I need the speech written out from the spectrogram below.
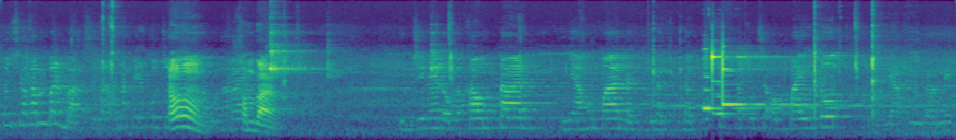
Itong sila kambal ba? Sila anak yung kultura. Oo, mga kambal. engineer o accountant, niya human, nag nag nagpusok na po siya og pilot. Kaya ako gamit.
